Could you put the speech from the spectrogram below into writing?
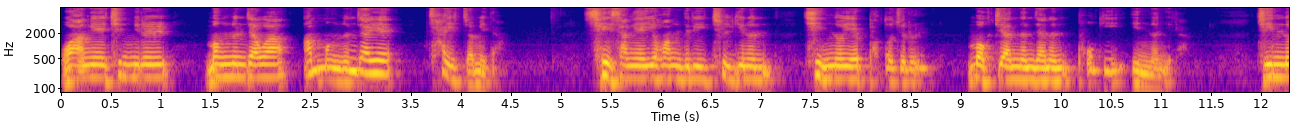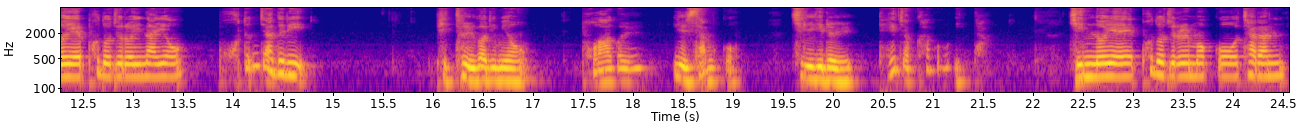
왕의 진미를 먹는 자와 안 먹는 자의 차이점이다. 세상의 여왕들이 즐기는 진노의 포도주를 먹지 않는 자는 복이 있느니라. 진노의 포도주로 인하여 모든 자들이 비틀거리며 포악을 일삼고 진리를 대적하고 있다. 진노의 포도주를 먹고 자란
